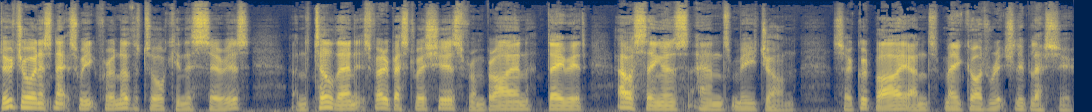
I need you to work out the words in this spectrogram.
do join us next week for another talk in this series. And until then, it's very best wishes from Brian, David, our singers, and me, John. So goodbye, and may God richly bless you.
